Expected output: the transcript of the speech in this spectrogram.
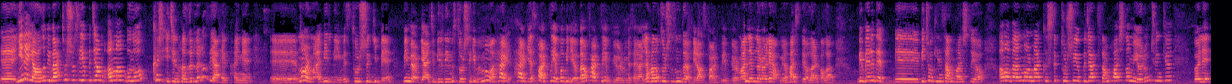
e, yine yağlı biber turşusu yapacağım ama bunu kış için hazırlarız ya hep hani e, normal bildiğimiz turşu gibi. Bilmiyorum gerçi bildiğimiz turşu gibi mi ama her herkes farklı yapabiliyor. Ben farklı yapıyorum mesela. Lahana turşusunu da biraz farklı yapıyorum. Annemler öyle yapmıyor. Haşlıyorlar falan. Biberi de e, birçok insan haşlıyor. Ama ben normal kışlık turşu yapacaksam haşlamıyorum. Çünkü böyle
